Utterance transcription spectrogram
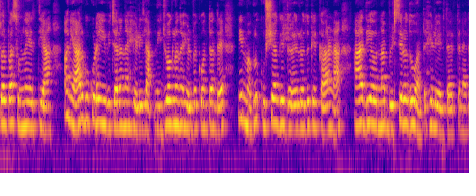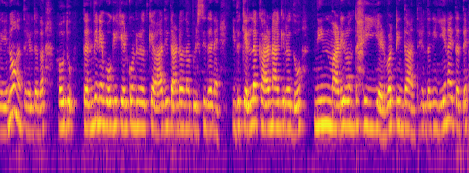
ಸ್ವಲ್ಪ ಸುಮ್ಮನೆ ಇರ್ತೀಯಾ? ಅವ್ನು ಯಾರಿಗೂ ಕೂಡ ಈ ವಿಚಾರನ ಹೇಳಿಲ್ಲ. ನಿಜವಾಗ್ಲೂ ಹೇಳಬೇಕು ಅಂತಂದರೆ ನಿನ್ನ ಮಗಳು ಖುಷಿಯಾಗಿದ್ದು ಇರೋದಕ್ಕೆ ಕಾರಣ ಆದಿ ಅವ್ರನ್ನ ಬಿಡಿಸಿರೋದು ಅಂತ ಹೇಳಿ ಹೇಳ್ತಾ ಇರ್ತಾನೆ. ಆಗ ಏನೋ ಅಂತ ಹೇಳಿದಾಗ, ಹೌದು, ತನ್ವಿನೇ ಹೋಗಿ ಕೇಳ್ಕೊಂಡಿರೋದಕ್ಕೆ ಆದಿ ತಾಂಡವನ್ನ ಬಿಡಿಸಿದ್ದಾನೆ. ಇದಕ್ಕೆಲ್ಲ ಕಾರಣ ಆಗಿರೋದು ನೀನು ಮಾಡಿರೋಂತಹ ಈ ಎಡವಟ್ಟಿಂದ ಅಂತ ಹೇಳಿದಾಗ ಏನಾಯ್ತಂತೆ?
